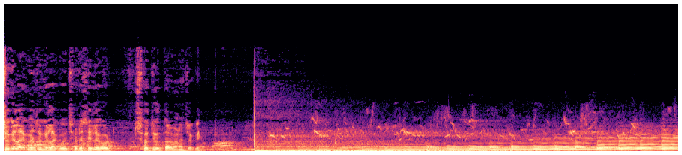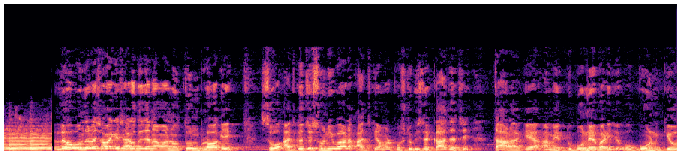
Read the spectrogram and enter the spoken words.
চোখে লাগবে চোখে লাগবে, ছোট ছেলে ওর ছবি উঠতে পারবে না চোখে। হ্যালো বন্ধুরা, সবাইকে স্বাগত জানাই আমার নতুন ব্লগে সো আজকে হচ্ছে শনিবার, আজকে আমার পোস্ট অফিসের কাজ আছে। তার আগে আমি একটু বোনের বাড়ি যাব। বোনকেও,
